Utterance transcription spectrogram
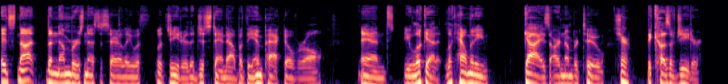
it's not the numbers necessarily with with Jeter that just stand out but the impact overall. And you look at it, look how many guys are number 2 Sure. because of Jeter.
